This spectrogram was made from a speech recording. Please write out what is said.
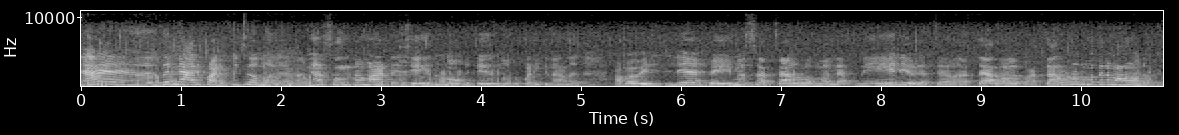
ഞാൻ ഇതെന്നെ ആരും പഠിപ്പിച്ചതൊന്നുമല്ല കേട്ടോ. ഞാൻ സ്വന്തമായിട്ട് ചെയ്ത് നോക്കി ചെയ്ത് നോക്കി പഠിക്കുന്നതാണ്. അപ്പോൾ വലിയ ഫേമസ് അച്ചാറുകളൊന്നുമല്ല നേരിയ ഒരു അച്ചാർ അച്ചാർ അച്ചാറോട് ഇടുമ്പോൾ തന്നെ മണമുണ്ടല്ലോ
